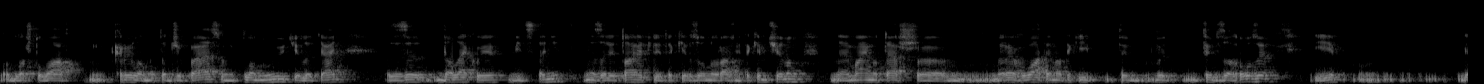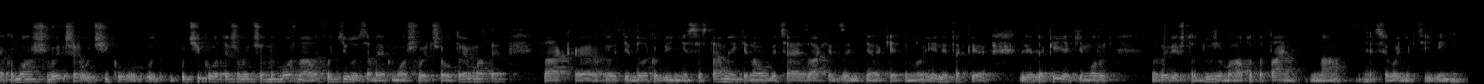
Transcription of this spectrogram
облаштував крилами та GPS. Вони планують і летять з далекої відстані, не залітають літаки в зону ураження. Таким чином маємо теж реагувати на такий тип тип загрози і. Якомога швидше очіку- очікувати швидше не можна, але хотілося б якомога швидше отримати так е, вже ті далекобійні системи, які нам обіцяє захід, зенітні ракети. Ну і літаки, літаки, які можуть вирішити дуже багато питань на е, сьогодні в цій війні.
